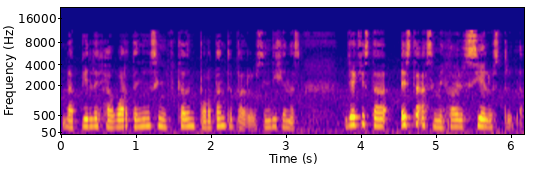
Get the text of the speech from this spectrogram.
la piel de jaguar tenía un significado importante para los indígenas, ya que esta, esta asemejaba el cielo estrellado.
